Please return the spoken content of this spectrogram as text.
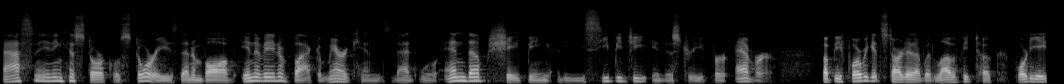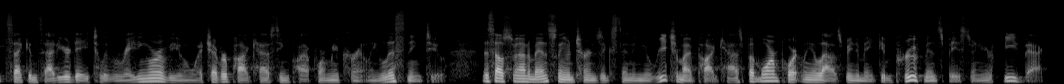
fascinating historical stories that involve innovative Black Americans that will end up shaping the CPG industry forever. But before we get started, I would love if you took 48 seconds out of your day to leave a rating or review on whichever podcasting platform you're currently listening to. This helps me out immensely in terms of extending the reach of my podcast, but more importantly, allows me to make improvements based on your feedback.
